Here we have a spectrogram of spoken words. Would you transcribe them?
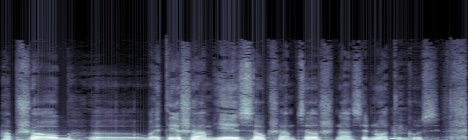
apšauba, vai tiešām Jēzus augšām celšanās ir notikusi. Mm.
